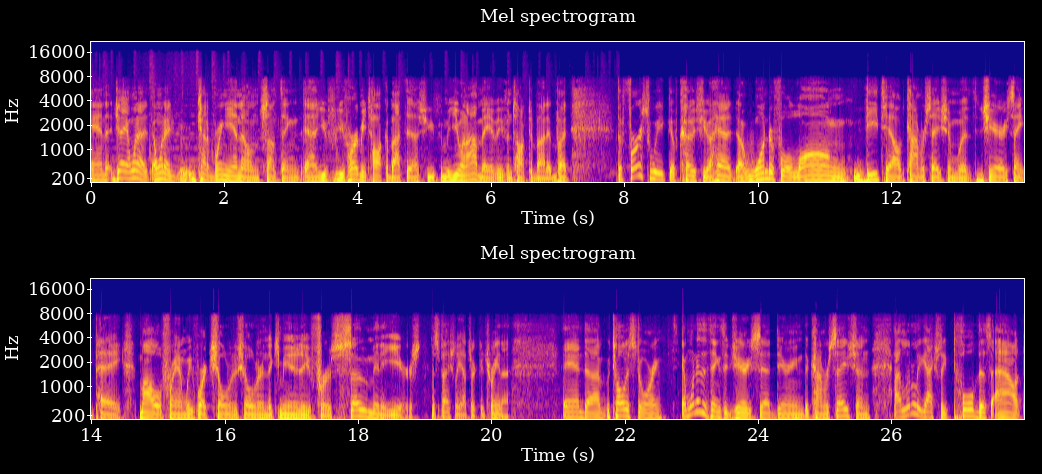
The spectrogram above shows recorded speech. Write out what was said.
And uh, Jay, I want to I want to kind of bring you in on something. Uh, you've you've heard me talk about this. You, you and I may have even talked about it, but the first week of View, I had a wonderful, long, detailed conversation with Jerry St. Pé, my old friend. We've worked shoulder to shoulder in the community for so many years, especially after Katrina. And uh, we told his story. And one of the things that Jerry said during the conversation, I literally actually pulled this out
